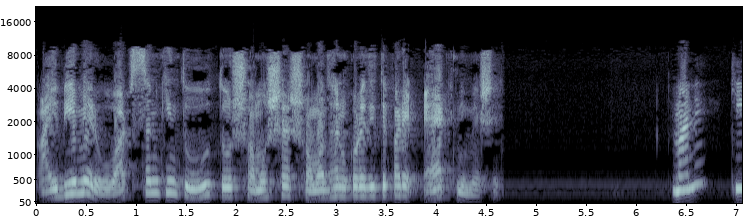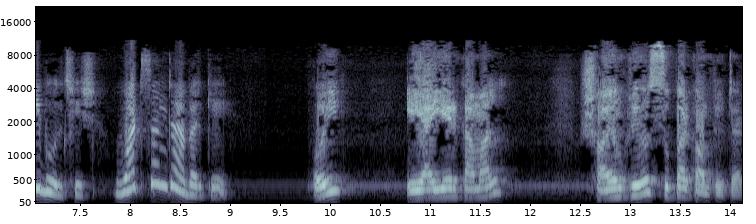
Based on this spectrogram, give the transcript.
আইবিএম এর ওয়াটসন কিন্তু তোর সমস্যার সমাধান করে দিতে পারে এক নিমেষে। মানে কি বলছিস? ওয়াটসনটা আবার কে? ওই এআই এর কামাল স্বয়ংক্রিয় সুপার কম্পিউটার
